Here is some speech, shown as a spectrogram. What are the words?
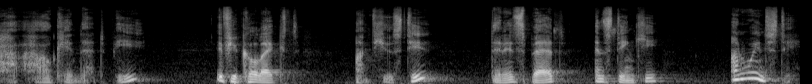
How can that be? If you collect on Tuesday, then it's bad and stinky on Wednesday.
